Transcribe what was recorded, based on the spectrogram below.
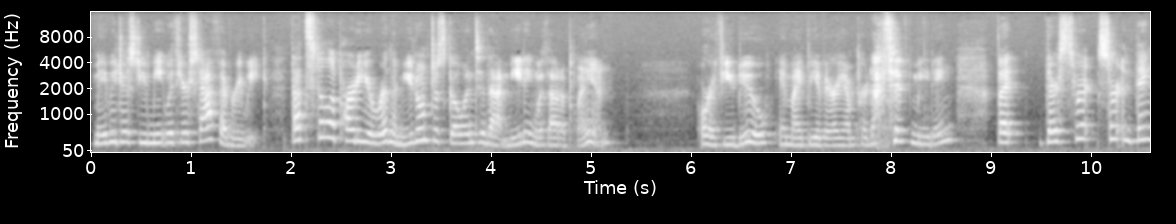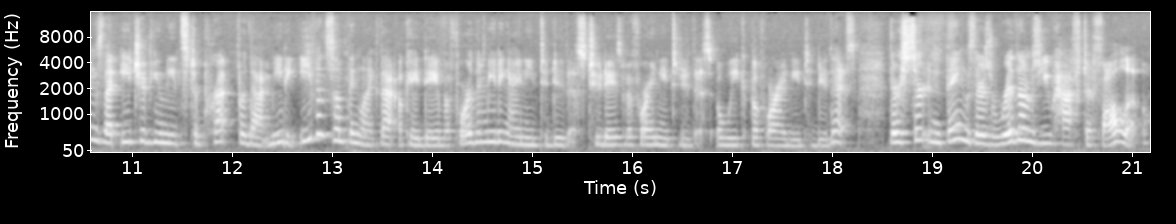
Maybe just you meet with your staff every week. That's still a part of your rhythm. You don't just go into that meeting without a plan. Or if you do, it might be a very unproductive meeting. But there's certain things that each of you needs to prep for that meeting. Even something like that. Okay, day before the meeting, I need to do this. Two days before, I need to do this. A week before, I need to do this. There's certain things, there's rhythms you have to follow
